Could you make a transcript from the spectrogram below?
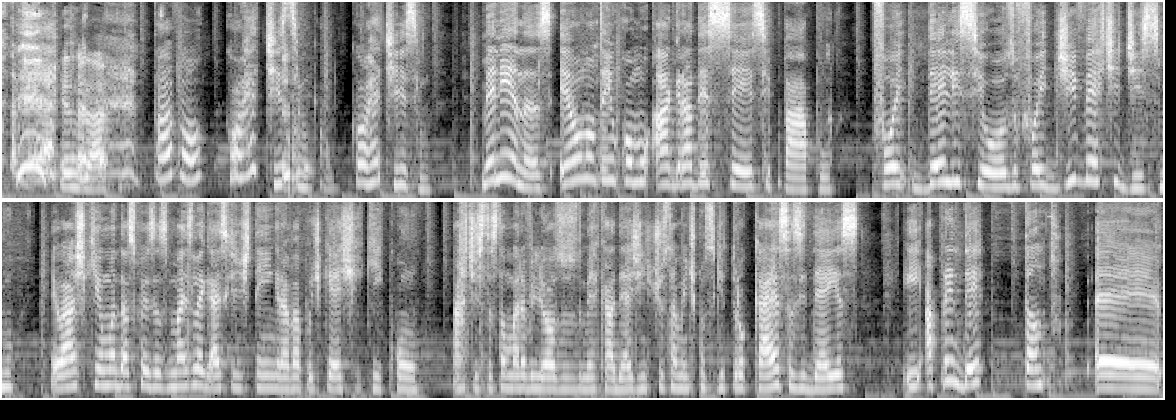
Exato. Tá bom. Corretíssimo, cara. Corretíssimo. Meninas, eu não tenho como agradecer esse papo. Foi delicioso, foi divertidíssimo. Eu acho que uma das coisas mais legais que a gente tem em gravar podcast aqui com artistas tão maravilhosos do mercado é a gente justamente conseguir trocar essas ideias e aprender tanto é,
